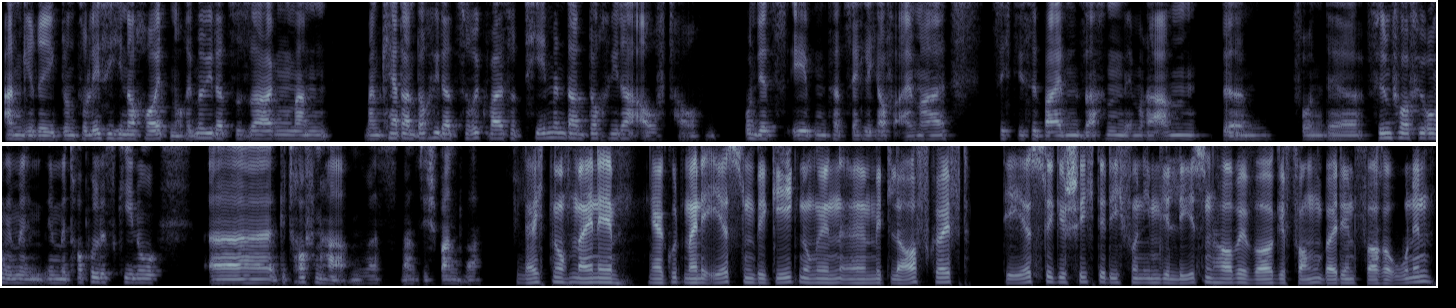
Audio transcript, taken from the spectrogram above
angeregt. Und so lese ich ihn auch heute noch. Immer wieder zu sagen, man, man kehrt dann doch wieder zurück, weil so Themen dann doch wieder auftauchen. und jetzt eben tatsächlich auf einmal sich diese beiden Sachen im Rahmen ähm, von der Filmvorführung im, im Metropolis-Kino äh, getroffen haben, was wahnsinnig spannend war. Vielleicht noch meine, ja gut, meine ersten Begegnungen äh, mit Lovecraft. Die erste Geschichte, die ich von ihm gelesen habe, war Gefangen bei den Pharaonen.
